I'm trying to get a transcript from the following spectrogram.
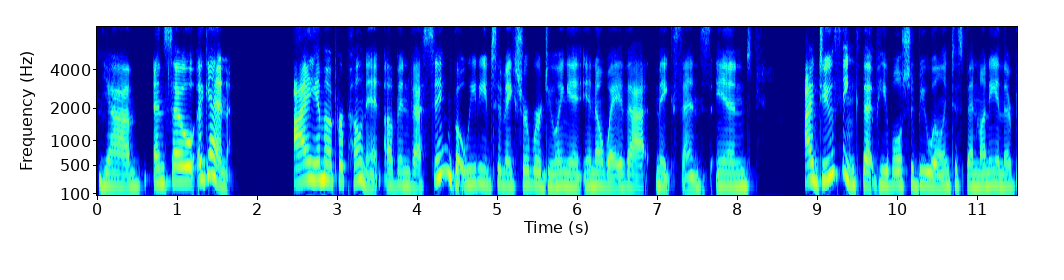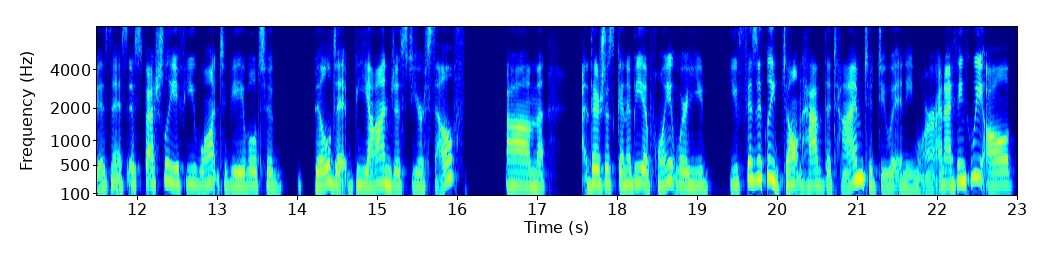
Yeah. And so, again, I am a proponent of investing, but we need to make sure we're doing it in a way that makes sense. And I do think that people should be willing to spend money in their business, especially if you want to be able to build it beyond just yourself. Um, there's just going to be a point where you you physically don't have the time to do it anymore. And I think we all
